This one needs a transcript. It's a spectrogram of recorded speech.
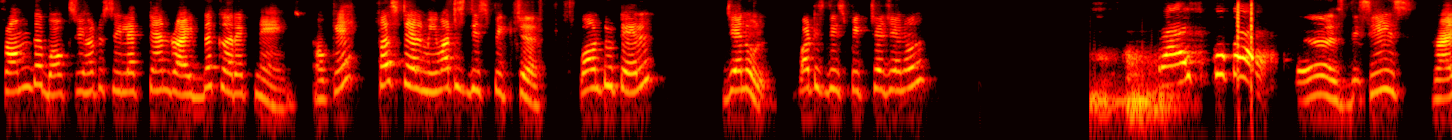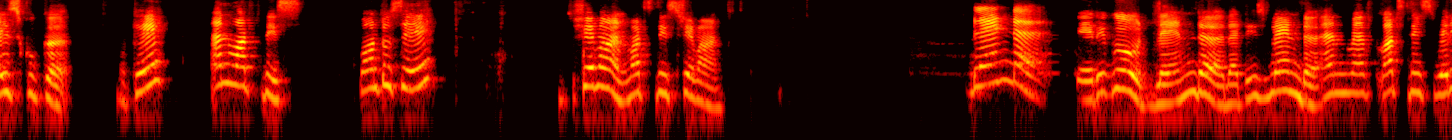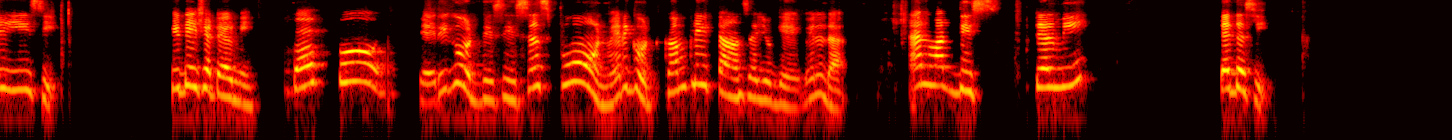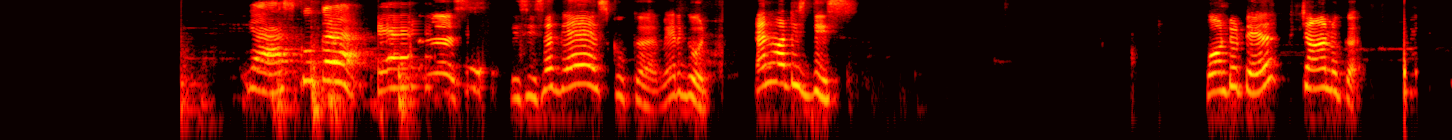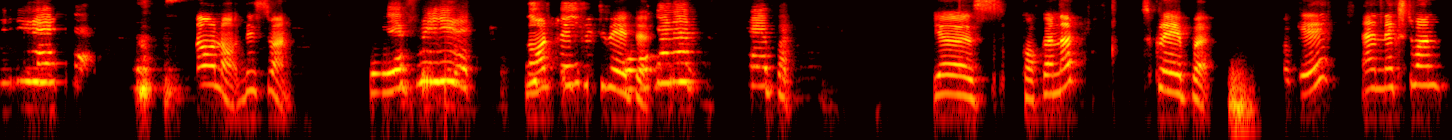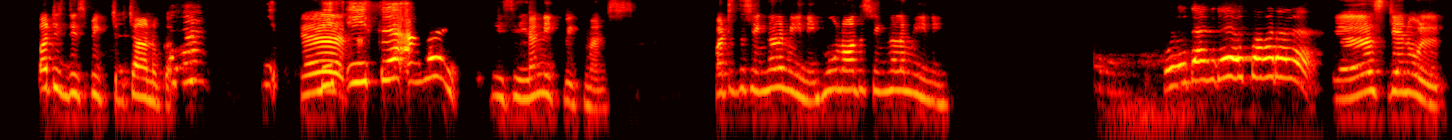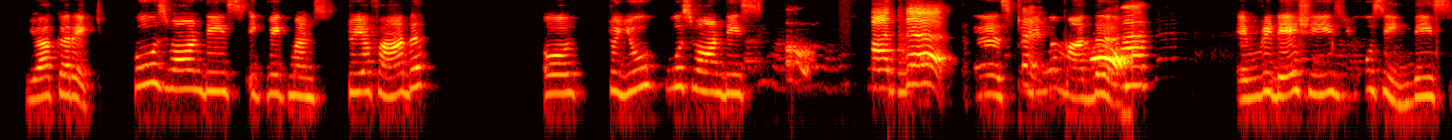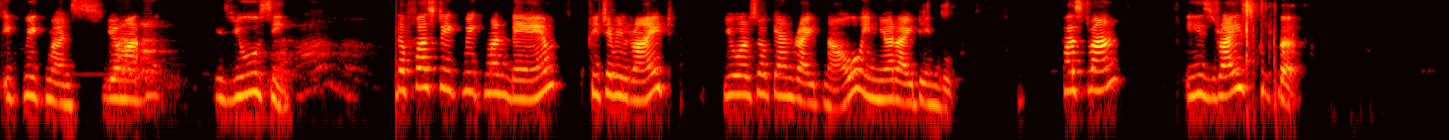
From the box, you have to select and write the correct name. Okay. First, tell me what is this picture? Want to tell? Janul. What is this picture, Janul? Rice cooker. Yes, this is rice cooker. Okay. And what's this? Want to say? Shevan, what's this, Shevan? Blender. Very good. Blender. That is blender. And what's this? Very easy. Hidesha, tell me. The spoon. Very good. This is a spoon. Very good. Complete answer you gave. Well done. And what this? Tell me. Tedasi. Gas cooker. Yes. This is a gas cooker. Very good. And what is this? Want to tell? Chanuka. No, no. This one. Refrigerator. Not refrigerator. Coconut paper. Yes. Coconut scraper. Okay. And next one. What is this picture, Chanuka? This Yes, is the oven. this is an equipments. What is the Sinhala meaning? Who know the Sinhala meaning? Yes, Janul, you are correct. Who's want these equipments? To your father? Or to you? Who's want these? Mother. Yes, to your mother. Every day she is using these equipments. Your mother is using. The first equipment name, teacher will write. You also can write now in your writing book. First one is rice cooker.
